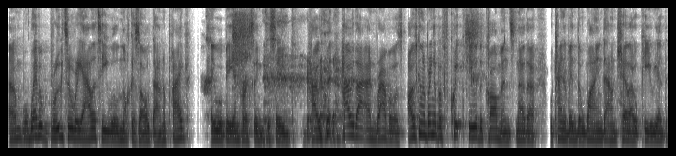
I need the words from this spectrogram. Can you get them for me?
Um, whether brutal reality will knock us all down a peg it will be interesting to see how how that unravels. I was going to bring up a quick few of the comments now that we're kind of in the wind down, chill out period.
